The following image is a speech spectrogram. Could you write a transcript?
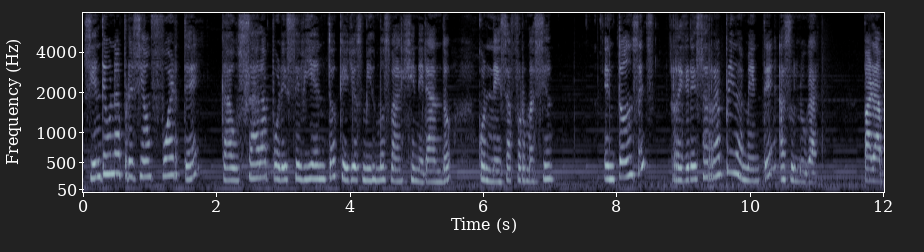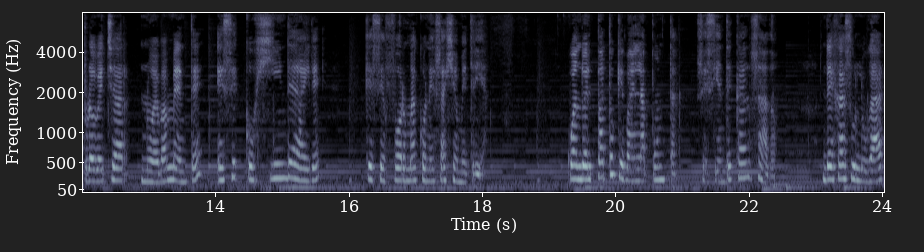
siente una presión fuerte causada por ese viento que ellos mismos van generando con esa formación. Entonces regresa rápidamente a su lugar para aprovechar nuevamente ese cojín de aire que se forma con esa geometría. Cuando el pato que va en la punta se siente cansado, deja su lugar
